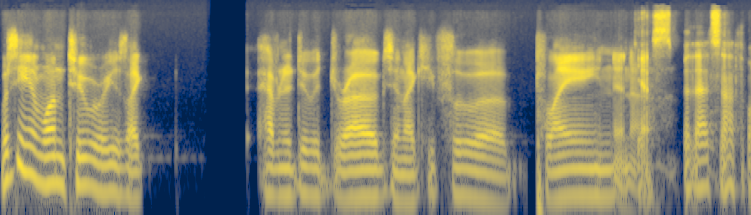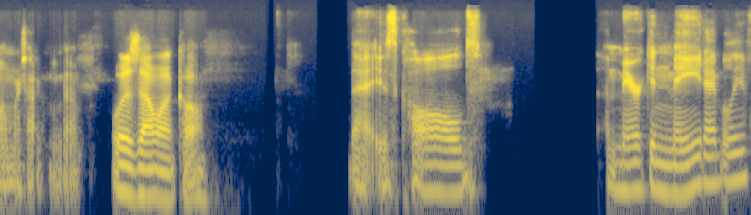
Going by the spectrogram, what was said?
Was he in one too where he was like having to do with drugs and like he flew a plane and uh, Yes, but that's not the one we're talking about. what is that one called? That is called American Made, I believe.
